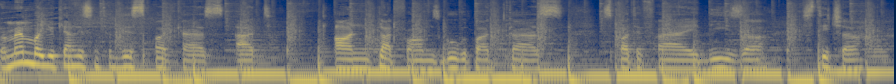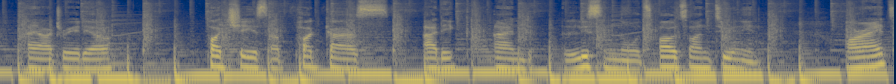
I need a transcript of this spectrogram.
remember, you can listen to this podcast at on platforms Google Podcasts. Spotify, Deezer, Stitcher, iHeartRadio, Podchaser, Podcast Addict, and Listen Notes. Also on TuneIn. Alright,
